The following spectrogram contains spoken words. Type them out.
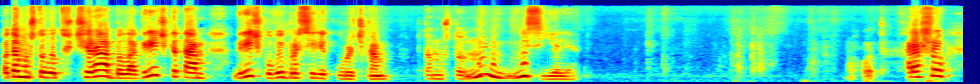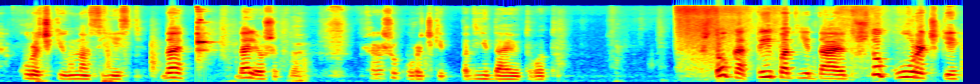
Потому что вот вчера была гречка там, гречку выбросили курочкам. Потому что, ну, не съели. Вот. Хорошо курочки у нас есть. Да, да Лешек? Да. Хорошо курочки подъедают. Вот. Что коты подъедают, что курочки,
